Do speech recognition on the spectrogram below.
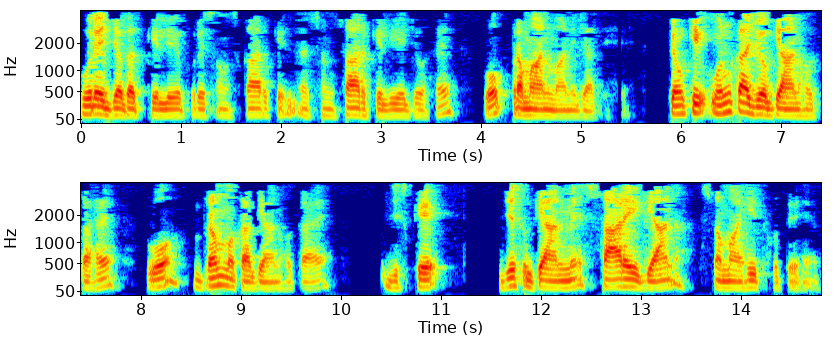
पूरे जगत के लिए, पूरे संस्कार के, संसार के लिए जो है, वो प्रमाण माने जाते हैं। क्योंकि उनका जो ज्ञान होता है, वो ब्रह्म का ज्ञान होता है, जिसके, जिस ज्ञान में सारे ज्ञान समाहित होते हैं।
